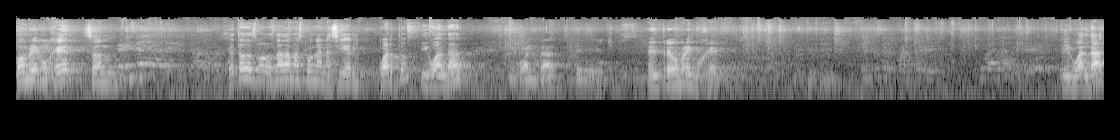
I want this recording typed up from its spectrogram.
Hombre y mujer son... De todos modos, nada más pongan así el cuarto, igualdad Igualdad de derechos. entre hombre y mujer. Igualdad.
